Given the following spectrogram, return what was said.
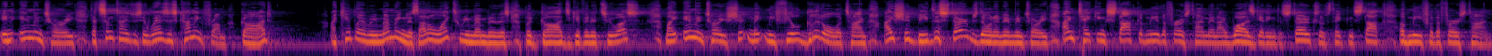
in inventory that sometimes we say, Where's this coming from? God. I can't believe I'm remembering this. I don't like to remember this, but God's given it to us. My inventory shouldn't make me feel good all the time. I should be disturbed doing an inventory. I'm taking stock of me the first time, and I was getting disturbed because I was taking stock of me for the first time.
